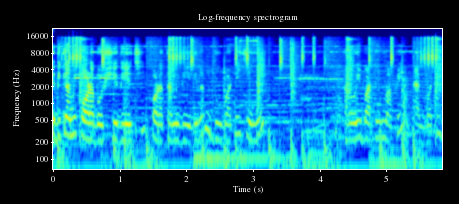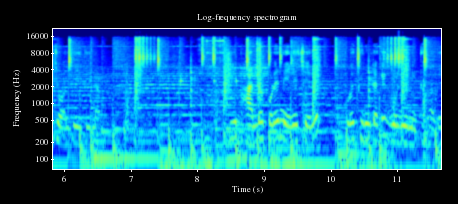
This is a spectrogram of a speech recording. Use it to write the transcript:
এদিকে আমি কড়া বসিয়ে দিয়েছি। কড়াতে আমি দিয়ে দিলাম দু বাটি চিনি আর ওই বাটির মাপে এক বাটি জল দিয়ে দিলাম। দিয়ে ভালো করে নেড়ে চেড়ে পুরো চিনিটাকে গলিয়ে নিতে হবে।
